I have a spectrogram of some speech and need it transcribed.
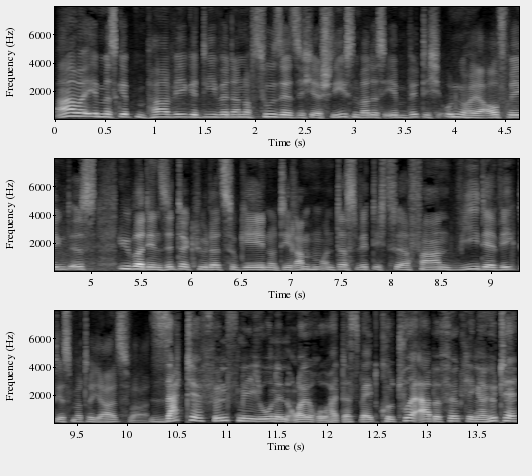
Aber eben es gibt ein paar Wege, die wir dann noch zusätzlich erschließen, weil es eben wirklich ungeheuer aufregend ist, über den Sinterkühler zu gehen und die Rampen und das wirklich zu erfahren, wie der Weg des Materials war. Satte 5 Millionen Euro hat das Weltkulturerbe Völklinger Hütte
